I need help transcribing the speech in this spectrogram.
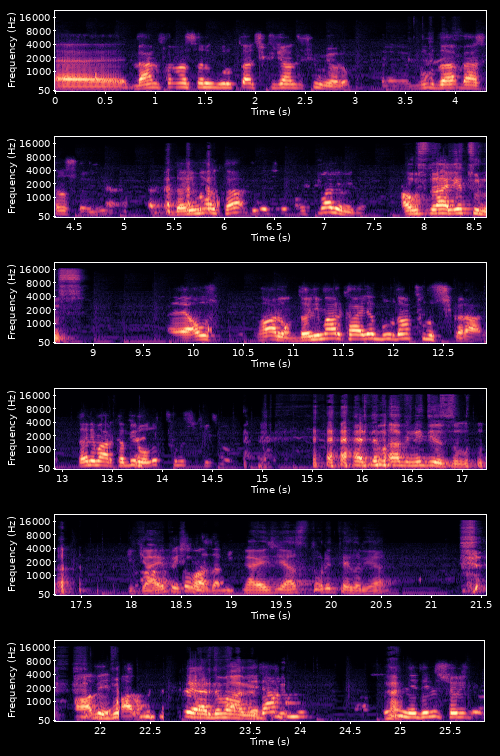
Ee, ben Fransa'nın gruptan çıkacağını düşünmüyorum. Ee, burada ben sana söyleyeyim. Danimarka, bir de Avustralya mıydı? Avustralya, Tunus. Ee, Avust Pardon, Danimarka ile buradan Tunus çıkar abi. Danimarka bir olur, Tunus ikinci olur. Erdem abi ne diyorsun buna? Hikaye peşinde Tamam. adam hikayeci ya. Storyteller ya. Abi, Bu- abi Erdem abi. neden bunu Senin nedeni söyleyeceğim.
